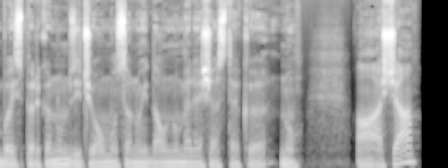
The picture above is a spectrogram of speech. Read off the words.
băi, sper că nu-mi zice omul să nu-i dau numele și astea, că nu. A, așa.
